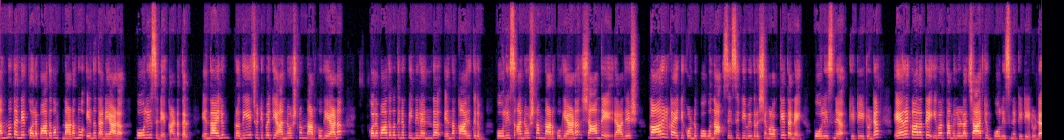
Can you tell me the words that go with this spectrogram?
അന്നു തന്നെ കൊലപാതകം നടന്നു എന്ന് തന്നെയാണ് പോലീസിന്റെ കണ്ടെത്തൽ. എന്തായാലും പ്രതിയെ ചുറ്റിപ്പറ്റി അന്വേഷണം നടക്കുകയാണ്. കൊലപാതകത്തിന് പിന്നിൽ എന്ത് എന്ന കാര്യത്തിലും പോലീസ് അന്വേഷണം നടക്കുകയാണ്. ശാന്തയെ രാജേഷ് കാറിൽ കയറ്റി കൊണ്ടുപോകുന്ന സി സി ടി വി ദൃശ്യങ്ങളൊക്കെ തന്നെ പോലീസിന് കിട്ടിയിട്ടുണ്ട്. ഏറെക്കാലത്തെ ഇവർ തമ്മിലുള്ള ചാറ്റും പോലീസിന് കിട്ടിയിട്ടുണ്ട്.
